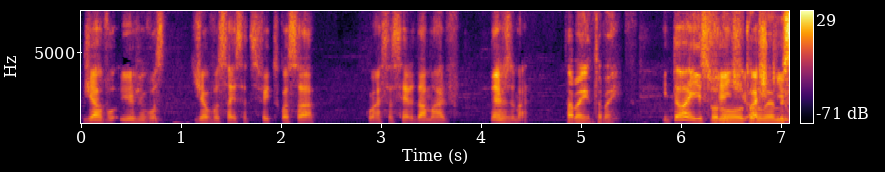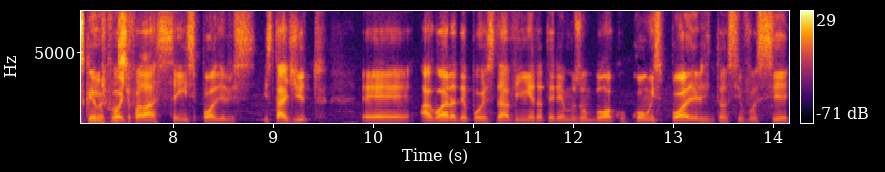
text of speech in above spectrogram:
já vou, eu já vou, já vou sair satisfeito com essa, com essa série da Marvel. Né, Josemar? Tá bem, tá bem. Então é isso, Tô gente. no acho que o que a gente pode falar sem spoilers está dito. É, agora, depois da vinheta, teremos um bloco com spoilers. Então, se você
